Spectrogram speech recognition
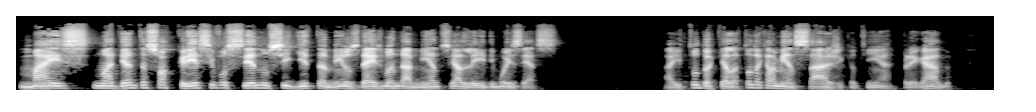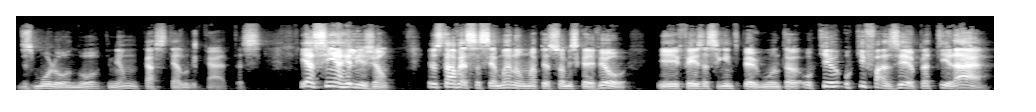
mas não adianta só crer se você não seguir também os dez mandamentos e a lei de Moisés. Aí toda aquela, toda aquela mensagem que eu tinha pregado desmoronou, que nem um castelo de cartas. E assim a religião. Eu estava essa semana, uma pessoa me escreveu e fez a seguinte pergunta: o que, o que fazer para tirar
